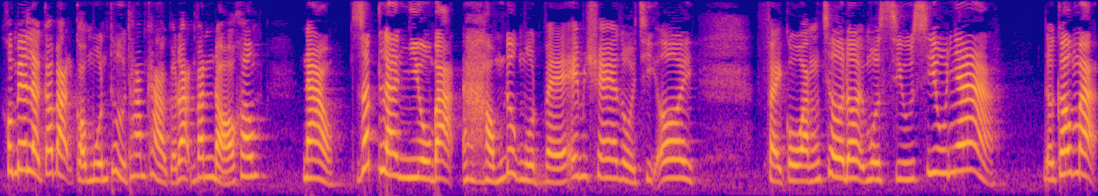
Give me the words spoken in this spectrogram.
Không biết là các bạn có muốn thử tham khảo cái đoạn văn đó không? Nào, rất là nhiều bạn hóng được một vé em share rồi chị ơi Phải cố gắng chờ đợi một xíu xíu nha được không ạ? À?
